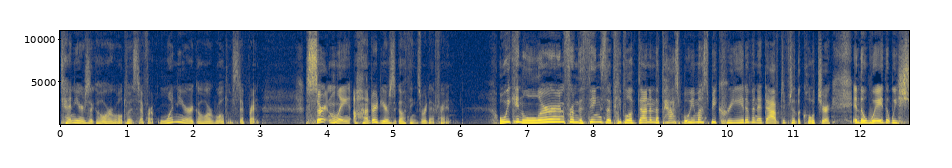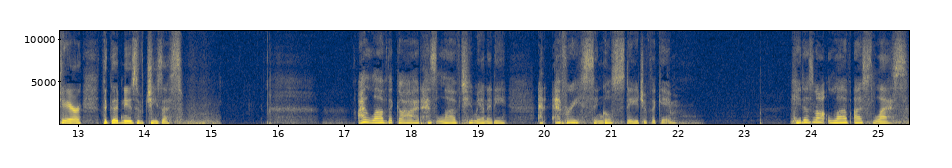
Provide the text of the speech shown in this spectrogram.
10 years ago, our world was different. One year ago, our world was different. Certainly, 100 years ago, things were different. We can learn from the things that people have done in the past, but we must be creative and adaptive to the culture in the way that we share the good news of Jesus. I love that God has loved humanity at every single stage of the game. He does not love us less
